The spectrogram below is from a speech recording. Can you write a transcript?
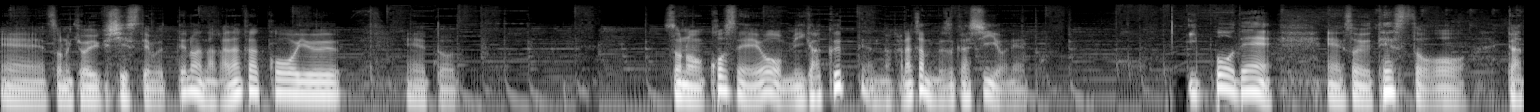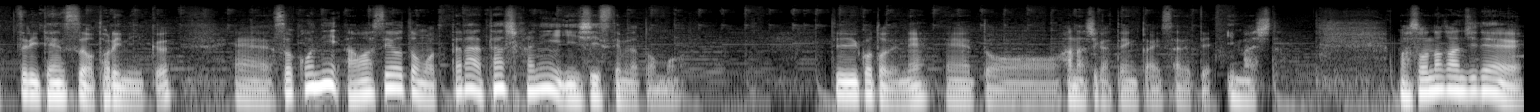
え、その教育システムっていうのはなかなかこういう、えーと、その個性を磨くっていうのはなかなか難しいよねと。一方で、え、そういうテストをがっつり点数を取りに行く、えー、そこに合わせようと思ったら確かにいいシステムだと思うということでね、えーと話が展開されていました。まあ、そんな感じで、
